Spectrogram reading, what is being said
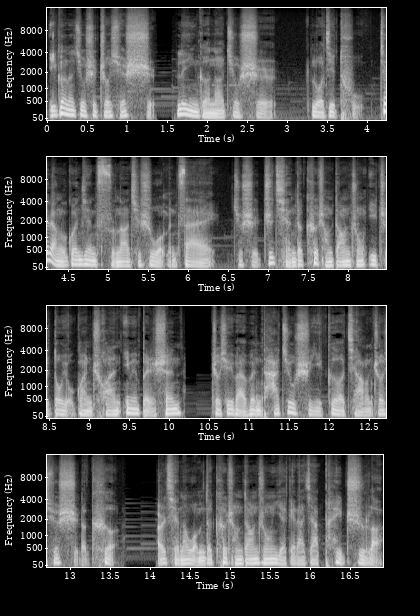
一个呢就是哲学史，另一个呢就是逻辑图。这两个关键词呢，其实我们在就是之前的课程当中一直都有贯穿，因为本身《哲学一百问》它就是一个讲哲学史的课，而且呢，我们的课程当中也给大家配置了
